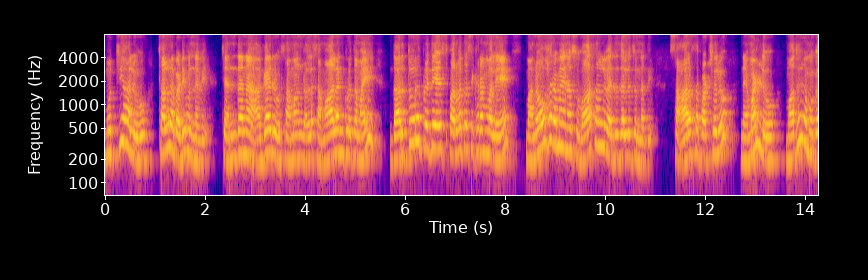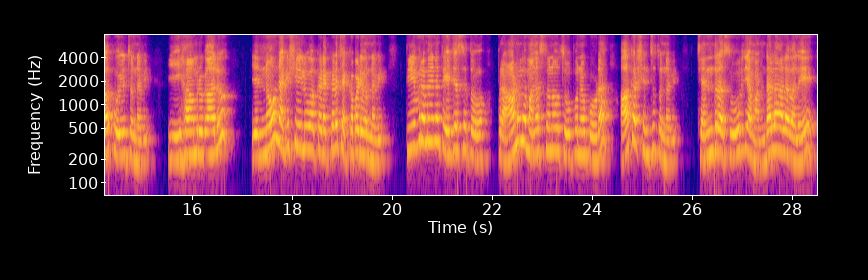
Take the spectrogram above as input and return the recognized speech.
ముత్యాలు చల్లబడి ఉన్నవి. చందన అగరు సమంగళ సమాలంకృతమై దర్దూర ప్రదేశ్ పర్వత శిఖరం వలె మనోహరమైన సువాసనలు వెదజల్లుచున్నది. సారస పక్షులు నెమళ్ళు మధురముగా కూయుచున్నవి. ఈహామృగాలు ఎన్నో నగిషీలు అక్కడెక్కడ చెక్కబడి ఉన్నవి. తీవ్రమైన తేజస్సుతో ప్రాణుల మనస్సును చూపును కూడా ఆకర్షించుతున్నవి. చంద్ర సూర్య మండలాల వలె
